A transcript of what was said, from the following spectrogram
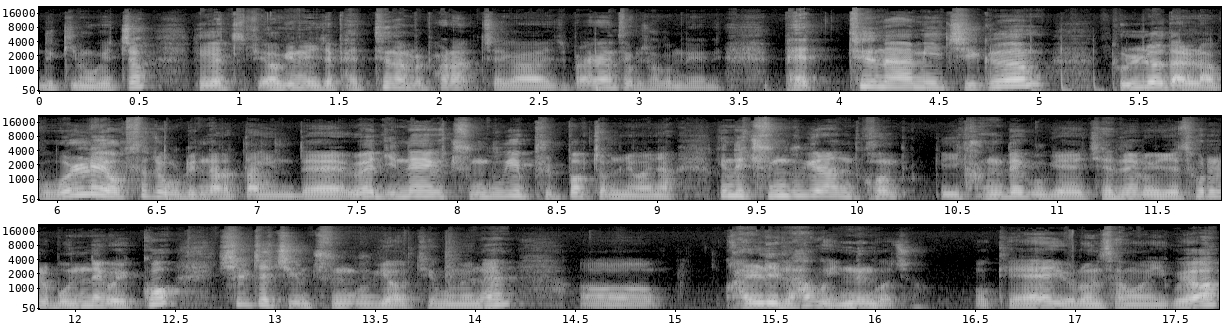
느낌 오겠죠? 그러니까 여기는 이제 베트남을 파란 제가 이제 빨간색으로 적으면 되겠네. 베트남이 지금 돌려달라고 원래 역사적으로 우리나라 땅인데 왜 니네 중국이 불법 점령하냐? 근데 중국이라는 건, 이 강대국에 제대로 이제 소리를 못 내고 있고 실제 지금 중국이 어떻게 보면은 어 관리를 하고 있는 거죠. 오케이 이런 상황이고요.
